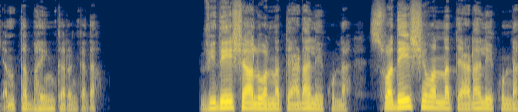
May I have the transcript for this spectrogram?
ఎంత భయంకరం కదా. విదేశాలు అన్న తేడా లేకుండా స్వదేశం అన్న తేడా లేకుండా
